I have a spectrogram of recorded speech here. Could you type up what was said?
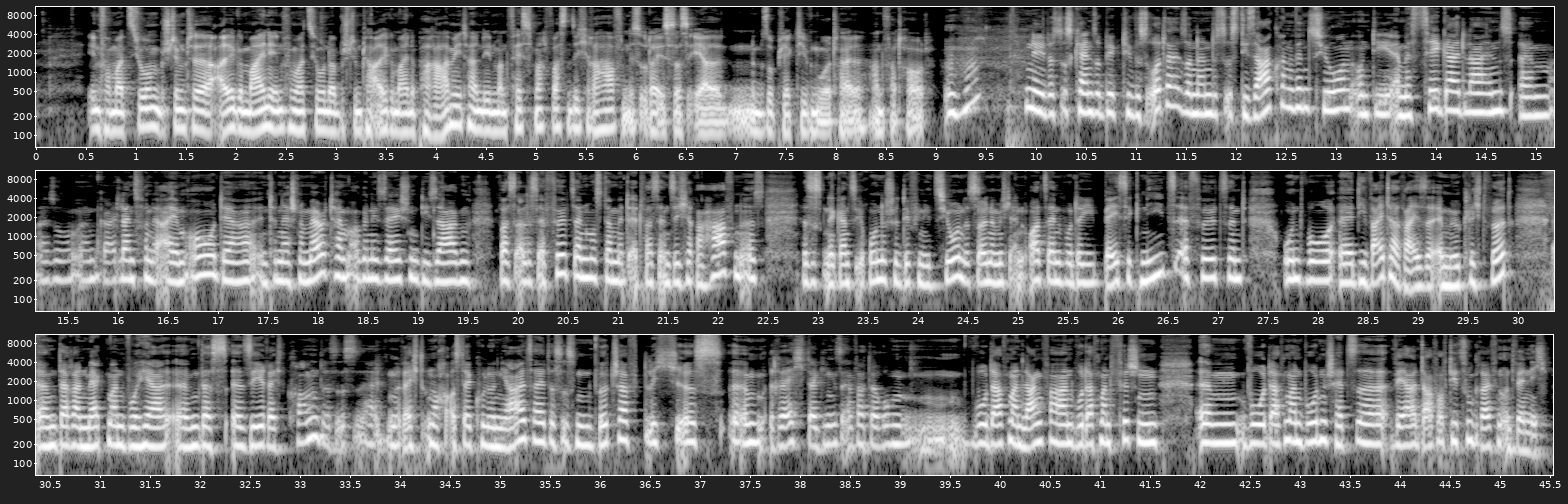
Informationen, bestimmte allgemeine Informationen oder bestimmte allgemeine Parameter, an denen man festmacht, was ein sicherer Hafen ist? Oder ist das eher einem subjektiven Urteil anvertraut? Mhm. Nee, das ist kein subjektives Urteil, sondern das ist die SAR-Konvention und die MSC-Guidelines, ähm, also ähm, Guidelines von der IMO, der International Maritime Organization, die sagen, was alles erfüllt sein muss, damit etwas ein sicherer Hafen ist. Das ist eine ganz ironische Definition. Das soll nämlich ein Ort sein, wo die Basic Needs erfüllt sind und wo äh, die Weiterreise ermöglicht wird ähm, daran merkt man, woher ähm, das äh, Seerecht kommt. Das ist halt ein Recht noch aus der Kolonialzeit. Das ist ein wirtschaftliches ähm, Recht. Da ging es einfach darum, wo darf man langfahren, wo darf man fischen, ähm, wo darf man Bodenschätze, wer darf auf die zugreifen und wer nicht.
